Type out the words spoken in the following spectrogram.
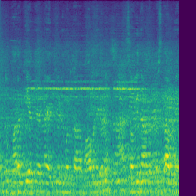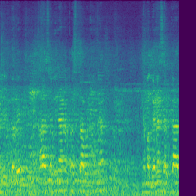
ಒಂದು ಭಾರತೀಯತೆಯನ್ನು ಎತ್ತಿ ಹಿಡಿಯುವಂತಹ ಭಾವನೆಗಳು ಸಂವಿಧಾನ ಪ್ರಸ್ತಾವನೆಯಲ್ಲಿರ್ತವೆ. ಆ ಸಂವಿಧಾನ ಪ್ರಸ್ತಾವನೆಯನ್ನು ನಮ್ಮ ಗಣ ಸರ್ಕಾರ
